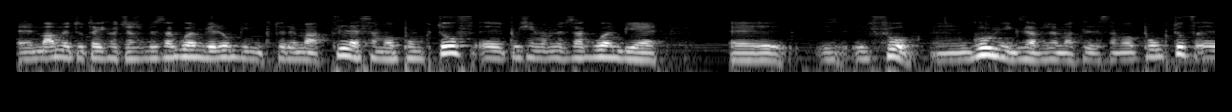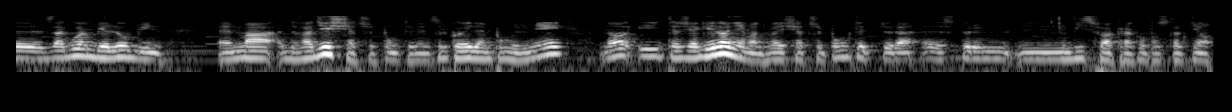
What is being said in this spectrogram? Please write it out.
e, mamy tutaj chociażby Zagłębie Lubin, który ma tyle samo punktów, e, później mamy Zagłębie e, fu, mm, Górnik Zabrze ma tyle samo punktów, e, Zagłębie Lubin e, ma 23 punkty, więc tylko jeden punkt mniej, no i też Jagiellonia ma 23 punkty, które, e, z którym mm, Wisła Kraków ostatnio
